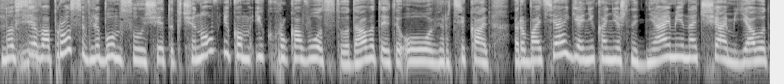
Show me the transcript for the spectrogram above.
Но И- все вопросы в любом случае это к чиновникам и к руководству, да, вот этой ООО «Вертикаль». Работяги, они, конечно, днями и ночами. Я вот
